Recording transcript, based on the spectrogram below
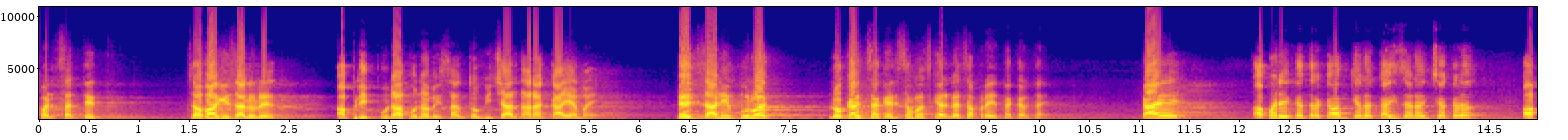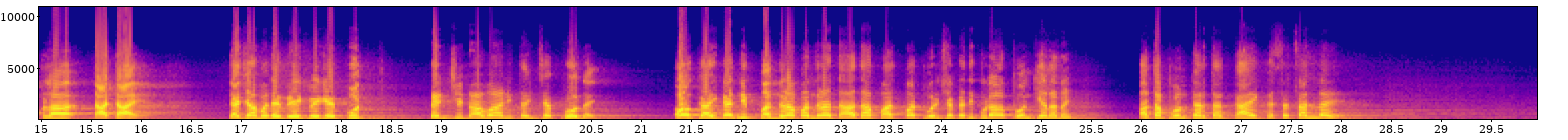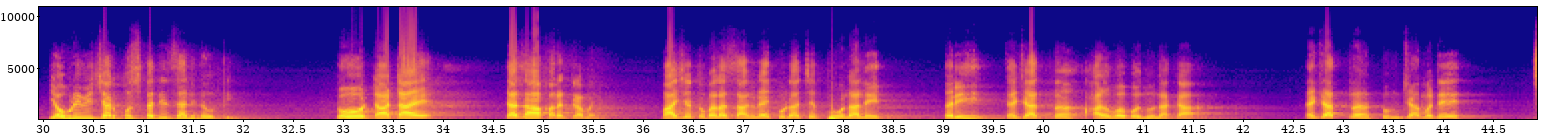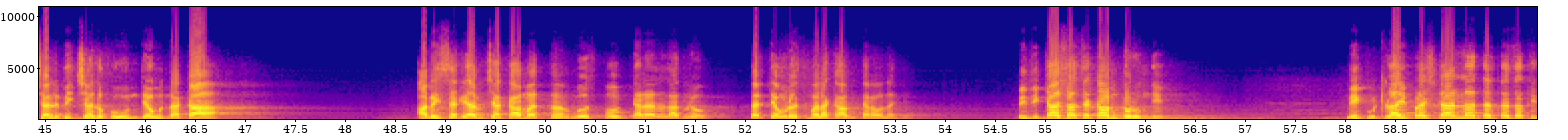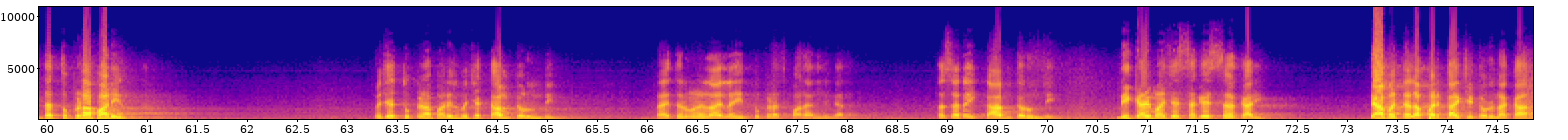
आपण सत्तेत सहभागी झालेलो आहेत. आपली पुन्हा पुन्हा मी सांगतो विचारधारा कायम आहे. हे जाणीवपूर्वक लोकांचा गैरसमज करण्याचा प्रयत्न करताय. काय? आपण एकत्र काम केलं काही जणांच्याकडं आपला डाटा आहे. त्याच्यामध्ये वेगवेगळे बूथ त्यांची नावं आणि त्यांचे फोन आहे. अहो काही काहींनी पंधरा पंधरा दहा दहा पाच पाच वर्ष कधी कुणाला फोन केला नाही. आता फोन करतात काय कसं चाललंय? एवढी विचारपूस कधीच झाली नव्हती. तो डाटा आहे त्याचा हा पराक्रम आहे. माझे तुम्हाला सांगणं आहे कुणाचे फोन आले तरी त्याच्यातनं हळवं बनू नका. त्याच्यातनं तुमच्यामध्ये चलबिचल होऊन देऊ नका. आम्ही सगळे आमच्या कामातनं रोज फोन करायला लागलो तर तेवढंच मला काम करावं लागेल. मी विकासाचं काम करून देईन. मी कुठलाही प्रश्न आणला तर त्याचा तिथं तुकडा पाडीन. म्हणजे तुकडा पाडेल म्हणजे काम करून देईन. नाहीतर म्हणायला ही तुकडाच पाडायला निघाला. तसं नाही काम करून देईन. मी काय माझे सगळे सहकारी. त्याबद्दल आपण काळजी करू नका.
